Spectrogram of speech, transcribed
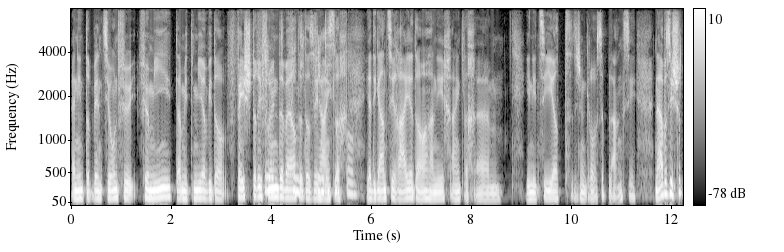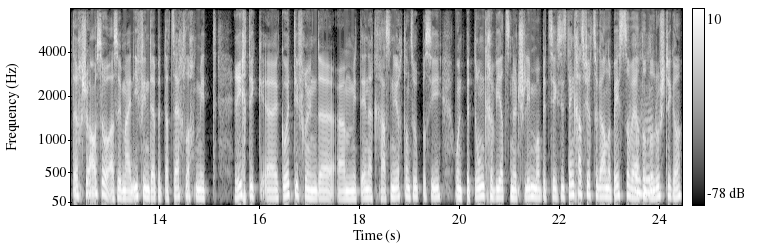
eine Intervention für, für mich, damit wir wieder festere Find- Freunde werden. find- dass ich eigentlich, ja, die ganze Reihe da habe ich eigentlich ähm, initiiert. Das war ein großer Plan. Gewesen. Nein, aber es ist schon, schon auch so. Also ich meine, ich finde eben tatsächlich mit richtig äh, gute Freunde, ähm, mit denen kann es nüchtern super sein und betrunken wird es nicht schlimmer, beziehungsweise dann kann es vielleicht sogar noch besser werden Mhm. oder lustiger.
